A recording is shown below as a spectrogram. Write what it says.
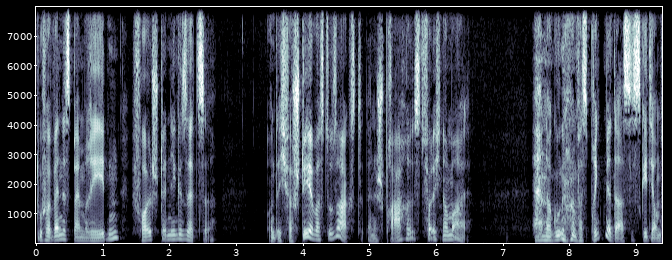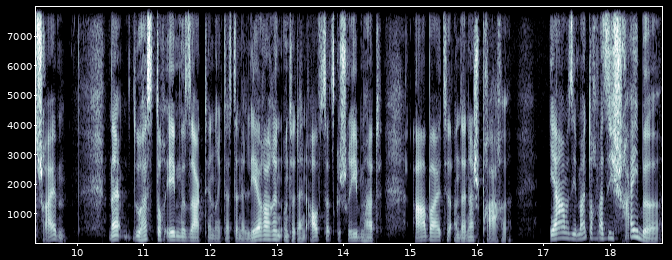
Du verwendest beim Reden vollständige Sätze. Und ich verstehe, was du sagst. Deine Sprache ist völlig normal. Ja, na gut, was bringt mir das? Es geht ja ums Schreiben. Na, du hast doch eben gesagt, Henrik, dass deine Lehrerin unter deinen Aufsatz geschrieben hat, arbeite an deiner Sprache. Ja, aber sie meint doch, was ich schreibe.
